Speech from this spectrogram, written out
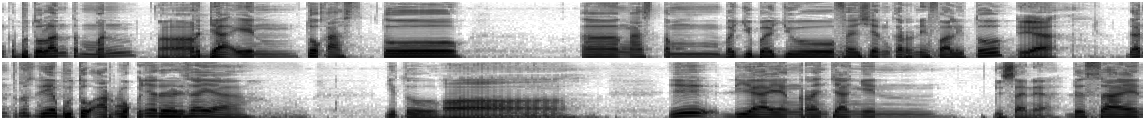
kebetulan temen Ah. ngerjain tuh kas tuh eh, ngastem baju-baju fashion carnival itu Iya. dan terus dia butuh artworknya dari saya gitu. Oh, Jadi dia yang ngerancangin desainnya. desain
